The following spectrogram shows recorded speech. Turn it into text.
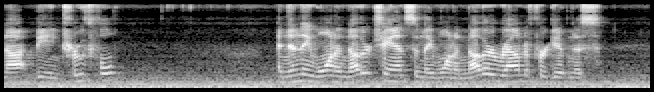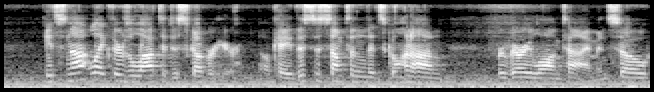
not being truthful, and then they want another chance and they want another round of forgiveness, it's not like there's a lot to discover here. Okay, this is something that's gone on for a very long time. And so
